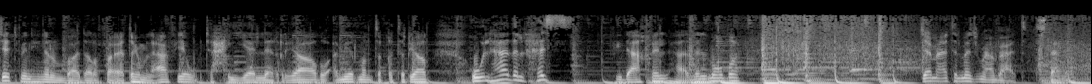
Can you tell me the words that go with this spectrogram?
جت من هنا المبادرة فيعطيهم العافية وتحية للرياض وأمير منطقة الرياض. ولهذا الحس في داخل هذا الموضوع. جامعة المجمع بعد. تستاهل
